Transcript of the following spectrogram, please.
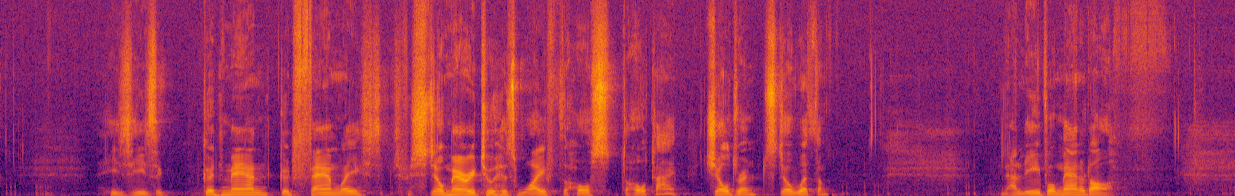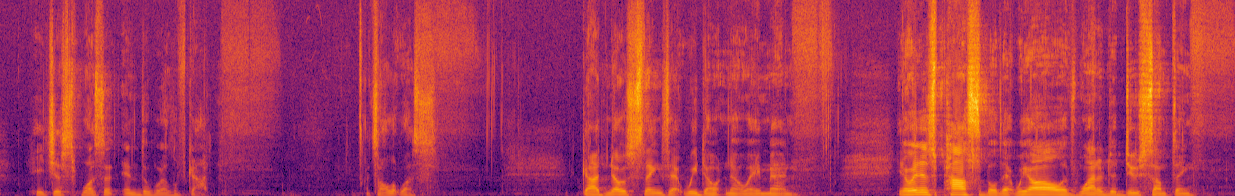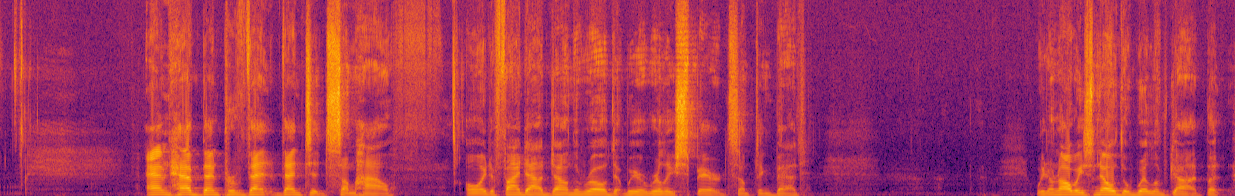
He's, he's a good man, good family, still married to his wife the whole, the whole time. Children still with him. Not an evil man at all. He just wasn't in the will of God. That's all it was. God knows things that we don't know. Amen. You know, it is possible that we all have wanted to do something and have been prevented somehow, only to find out down the road that we are really spared something bad. We don't always know the will of God, but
